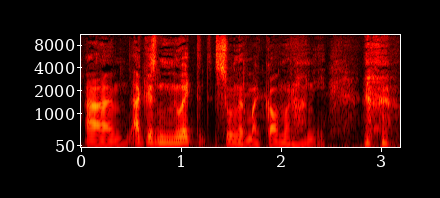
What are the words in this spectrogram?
Ehm um, ek is nooit sonder my kamera nie.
